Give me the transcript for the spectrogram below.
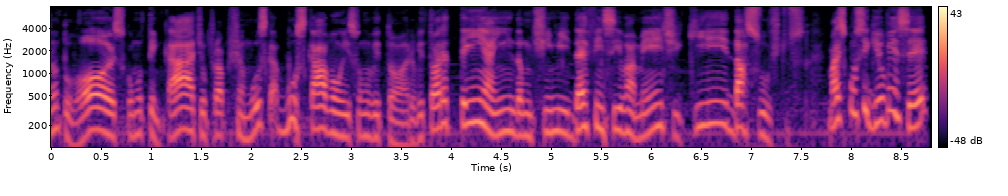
tanto o Lois como o Tencate, o próprio Chamusca, buscavam isso no Vitória. O Vitória tem ainda um time defensivamente que dá sustos, mas conseguiu vencer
